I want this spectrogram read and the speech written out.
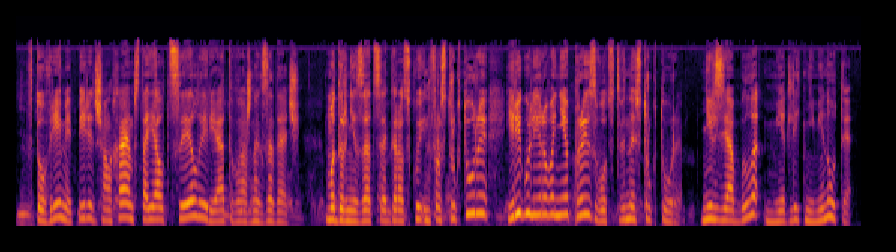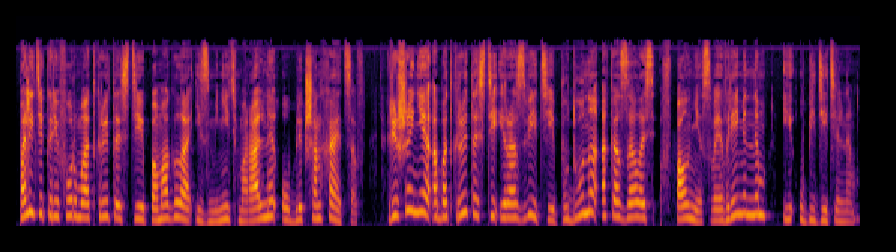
в то время перед Шанхаем стоял целый ряд важных задач. Модернизация городской инфраструктуры и регулирование производственной структуры. Нельзя было медлить ни минуты. Политика реформы открытости помогла изменить моральный облик шанхайцев – Решение об открытости и развитии Пудуна оказалось вполне своевременным и убедительным.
